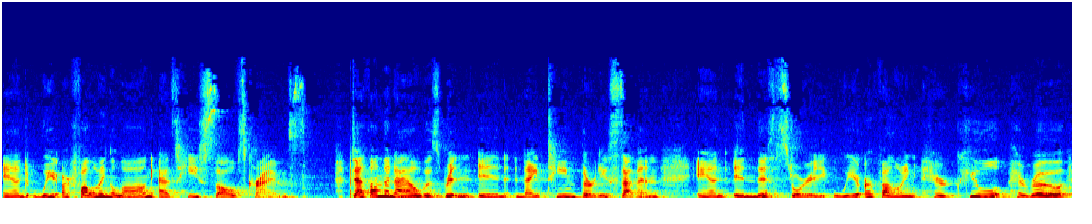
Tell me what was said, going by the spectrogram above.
and we are following along as he solves crimes. Death on the Nile was written in 1937, and in this story, we are following Hercule Poirot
